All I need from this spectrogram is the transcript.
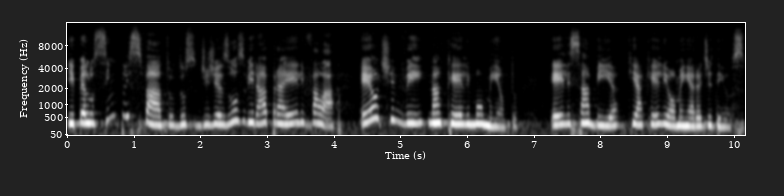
E pelo simples fato de Jesus virar para ele e falar: Eu te vi naquele momento. Ele sabia que aquele homem era de Deus.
